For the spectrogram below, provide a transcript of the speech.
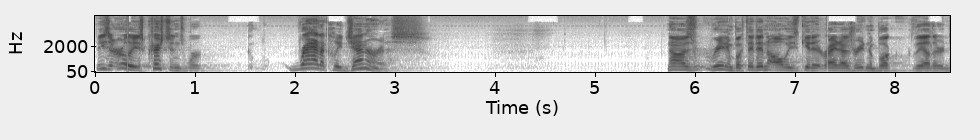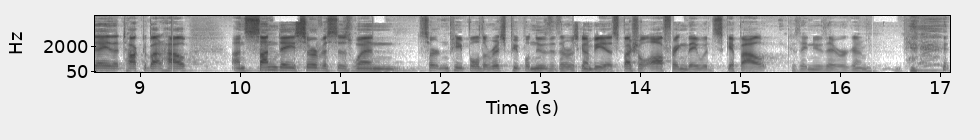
These earliest Christians were radically generous. Now, I was reading a book, they didn't always get it right. I was reading a book the other day that talked about how on Sunday services, when certain people, the rich people, knew that there was going to be a special offering, they would skip out because they knew they were going to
